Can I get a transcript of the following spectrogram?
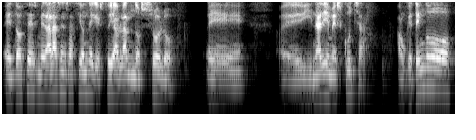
Entonces me da la sensación de que estoy hablando solo eh, eh, y nadie me escucha. Aunque tengo,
